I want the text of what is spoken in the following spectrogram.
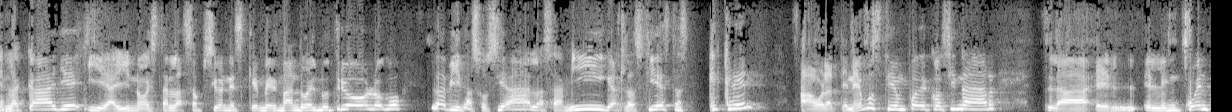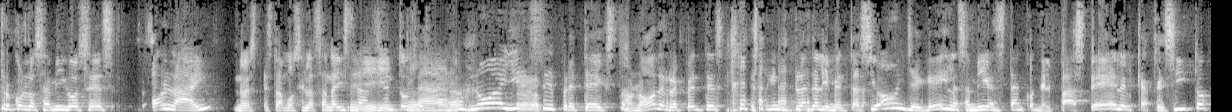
en la calle y ahí no están las opciones que me mandó el nutriólogo, la vida social, las amigas, las fiestas. ¿Qué creen? Ahora tenemos tiempo de cocinar, el, el encuentro con los amigos es online, no estamos en la sana distancia, entonces no hay ese pretexto, ¿no? De repente estoy en un plan de alimentación, llegué y las amigas están con el pastel, el cafecito,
